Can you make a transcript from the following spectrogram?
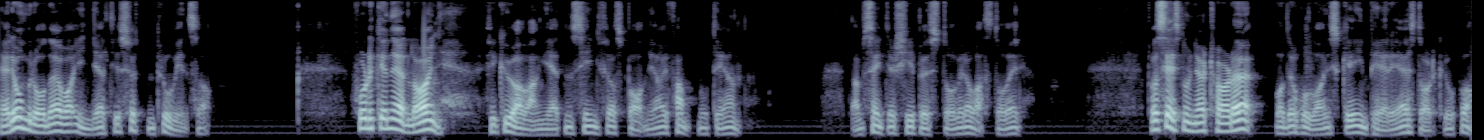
Dette området var inndelt i 17 provinser. Folk i Nederland fikk uavhengigheten sin fra Spania i 1581. De sendte skip østover og vestover. På 1600-tallet var det hollandske imperiet i startgropa.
